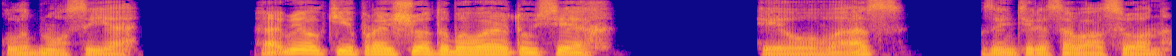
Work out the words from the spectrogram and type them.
улыбнулся я. А мелкие просчеты бывают у всех. И у вас? заинтересовался он.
